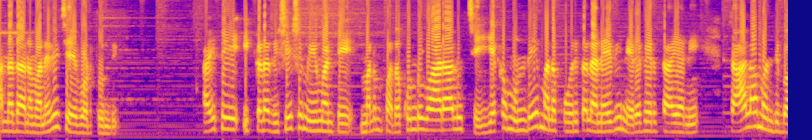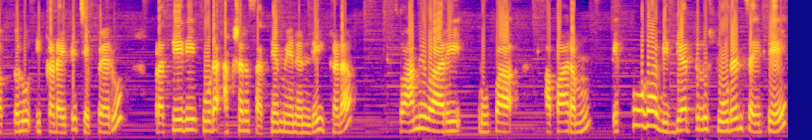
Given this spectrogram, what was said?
అన్నదానం అనేది చేయబడుతుంది. అయితే ఇక్కడ విశేషం ఏమంటే మనం పదకొండు వారాలు చెయ్యక ముందే మన కోరికలు అనేవి నెరవేరుతాయని చాలా మంది భక్తులు ఇక్కడైతే చెప్పారు. ప్రతిదీ కూడా అక్షర సత్యమేనండి ఇక్కడ. స్వామివారి కృప అపారము. ఎక్కువగా విద్యార్థులు స్టూడెంట్స్ అయితే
